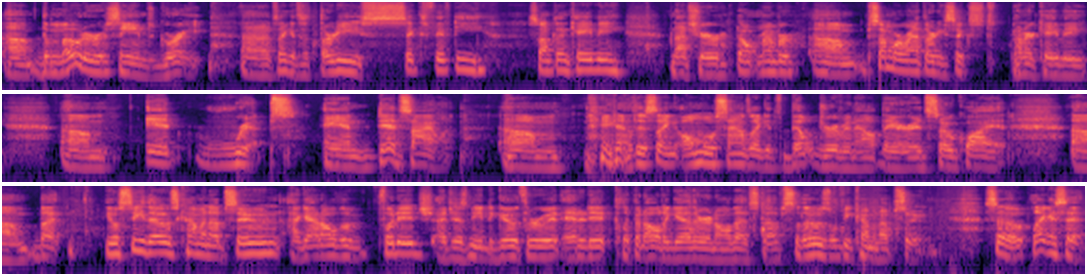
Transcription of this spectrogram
Um, the motor seems great. Uh, I think it's a 3650 something kV, not sure, don't remember, um, somewhere around 3600 kV. Um, it rips and dead silent. Um, you know, this thing almost sounds like it's belt driven out there. It's so quiet. Um, but you'll see those coming up soon. I got all the footage. I just need to go through it, edit it, clip it all together and all that stuff. So those will be coming up soon. So like I said,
